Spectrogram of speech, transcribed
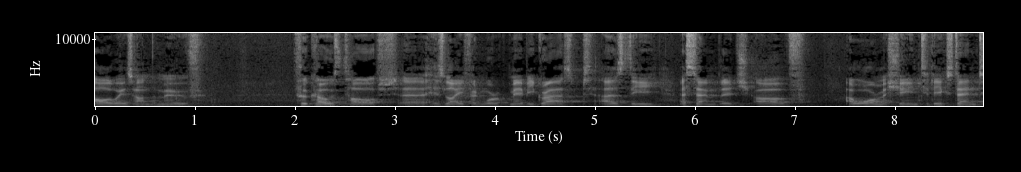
always on the move. Foucault's thought uh, his life and work may be grasped as the assemblage of a war machine to the extent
